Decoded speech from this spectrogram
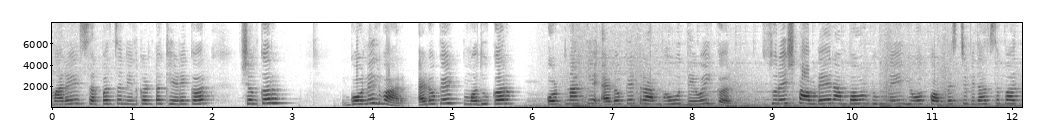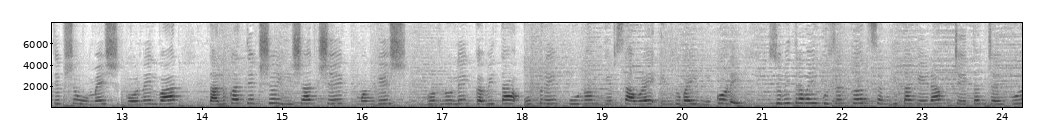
मारे सरपंच नीलकंठ खेडेकर शंकर गोनेलवार ॲडव्होकेट मधुकर कोटनाके ॲडव्होकेट रामभाऊ देवईकर सुरेश पावडे रामभाऊ डुमणे युवक काँग्रेसचे विधानसभा अध्यक्ष उमेश गोनेलवार तालुकाध्यक्ष इशाद शेख मंगेश गुरनुले कविता उपरे पूनम गिरसावळे इंदुबाई निकोडे सुमित्राबाई कुसनकर संगीता गेडाम चेतन जयपूर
